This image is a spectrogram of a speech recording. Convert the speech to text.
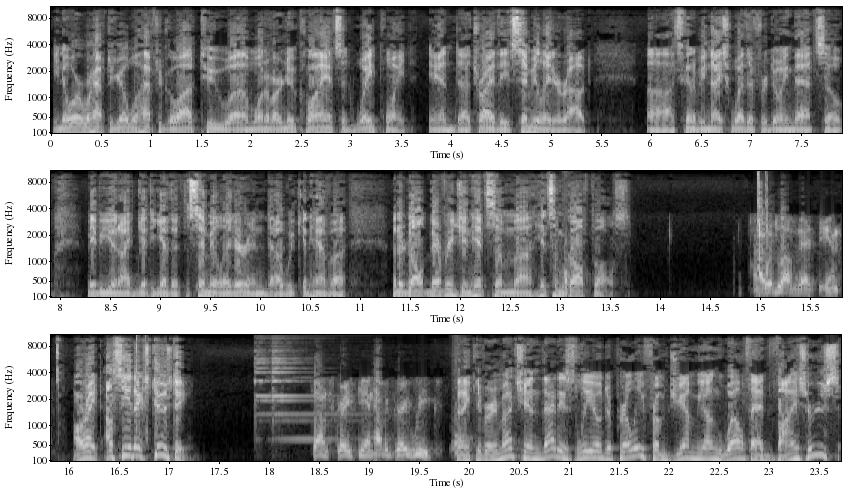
You know where we'll have to go? We'll have to go out to uh, one of our new clients at Waypoint and uh, try the simulator out. Uh, it's going to be nice weather for doing that. So maybe you and I can get together at the simulator and uh, we can have a an adult beverage and hit some uh, hit some golf balls. I would love that, Dan. All right, I'll see you next Tuesday. Sounds great, Dan. Have a great week. Thank you very much. And that is Leo Daprile from Gem Young Wealth Advisors.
